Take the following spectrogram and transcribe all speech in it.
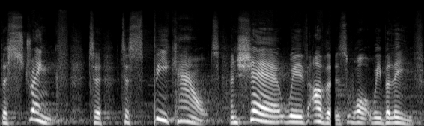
the strength to, to speak out and share with others what we believe.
